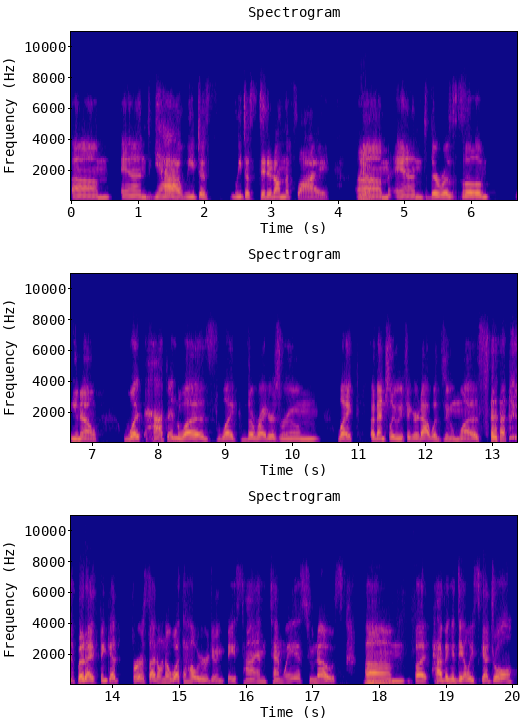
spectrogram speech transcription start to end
Um, and yeah, we just we just did it on the fly. Yeah. Um, and there was a you know what happened was like the writers' room. Like eventually we figured out what Zoom was, but I think at first I don't know what the hell we were doing. FaceTime, ten ways, who knows? Mhm. Um, but having a daily schedule,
